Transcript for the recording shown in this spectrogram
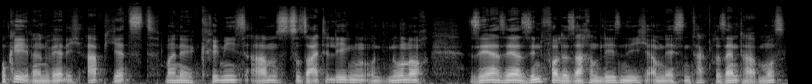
Okay, dann werde ich ab jetzt meine Krimis abends zur Seite legen und nur noch sehr, sehr sinnvolle Sachen lesen, die ich am nächsten Tag präsent haben muss.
